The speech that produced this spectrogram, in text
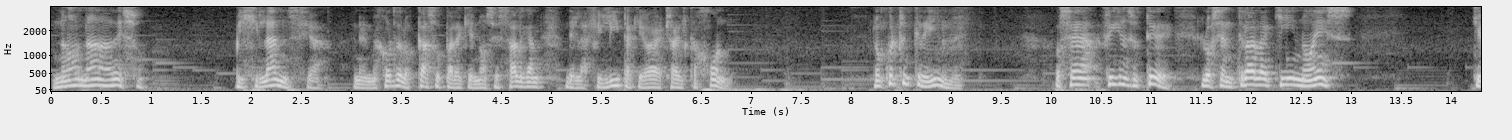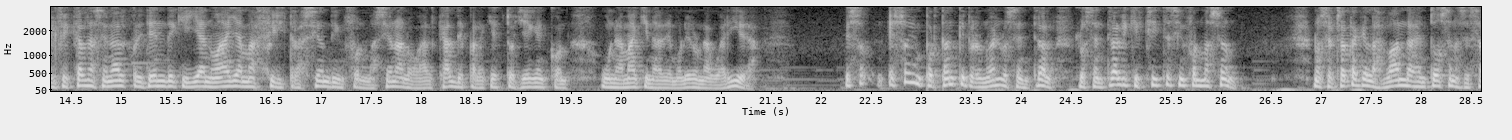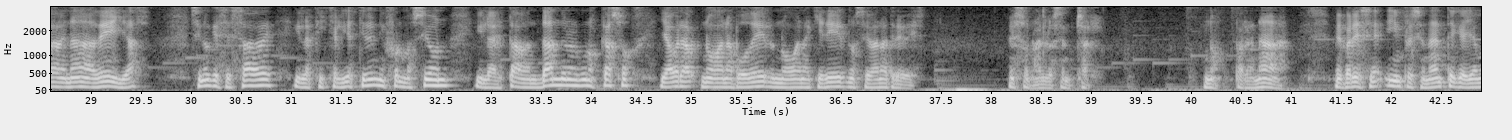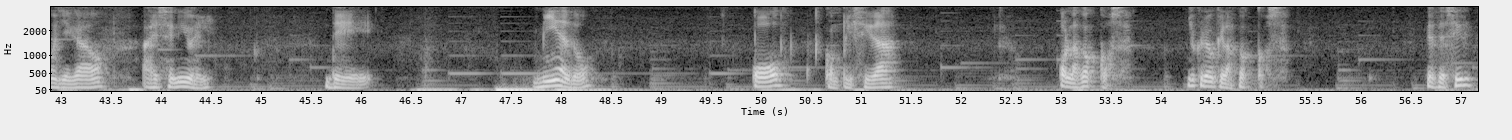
no, nada de eso. Vigilancia, en el mejor de los casos, para que no se salgan de la filita que va a echar el cajón. Lo encuentro increíble. O sea, fíjense ustedes, lo central aquí no es que el fiscal nacional pretende que ya no haya más filtración de información a los alcaldes para que estos lleguen con una máquina de demoler una guarida. Eso, eso es importante, pero no es lo central. Lo central es que existe esa información. No se trata que las bandas entonces no se sabe nada de ellas, sino que se sabe y las fiscalías tienen información y la estaban dando en algunos casos y ahora no van a poder, no van a querer, no se van a atrever. Eso no es lo central. No, para nada. Me parece impresionante que hayamos llegado a ese nivel de miedo o complicidad o las dos cosas. Yo creo que las dos cosas. Es decir,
